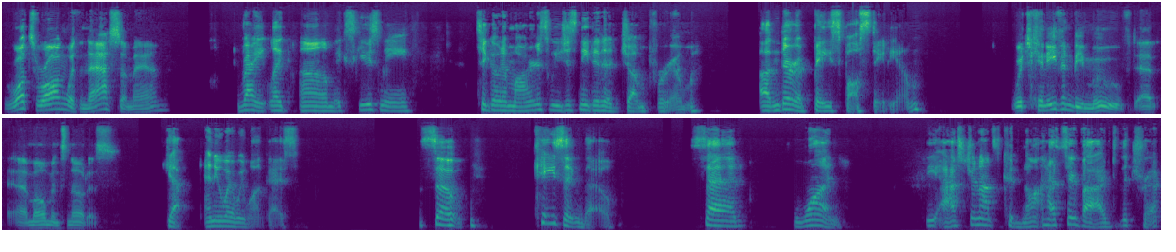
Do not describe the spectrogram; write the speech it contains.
what's wrong with NASA, man? Right, like, um, excuse me, to go to Mars, we just needed a jump room under a baseball stadium. Which can even be moved at a moment's notice. Yeah, anywhere we want, guys. So, Kaysing, though, said one, the astronauts could not have survived the trip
